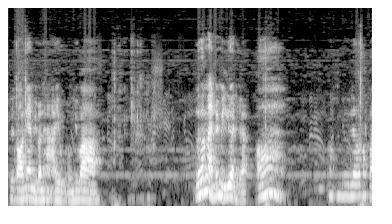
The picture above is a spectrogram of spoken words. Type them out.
คือตอนเนี้ยมีปัญหาอยู่ตรงที่ว่าเลเวอร์แมนไม่มีเลือดอีกแล้วอ๋อมีเลือดต้องไป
